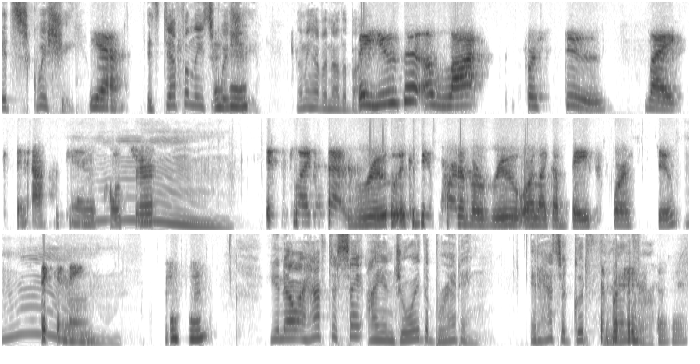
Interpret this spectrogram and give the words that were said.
It's squishy. Yeah. It's definitely squishy. Let me have another Mm-hmm. They use it a lot for stews, like in African culture. Mm, It's like that roux. It could be a part of a roux or like a base for a stew. mm. Thickening. hmm You know, I have to say, I enjoy the breading. It has a good The breading is flavor.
